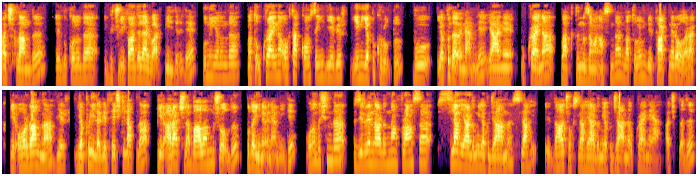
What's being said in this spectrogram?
açıklandı. E, bu konuda güçlü ifadeler var bildiride. Bunun yanında NATO-Ukrayna Ortak Konseyi diye bir yeni yapı kuruldu. Bu yapı da önemli. Yani Ukrayna baktığımız zaman aslında NATO'nun bir partneri olarak bir organla, bir yapıyla, bir teşkilatla, bir araçla bağlanmış oldu. Bu da yine önemliydi. Onun dışında zirvenin ardından Fransa silah yardımı yapacağını, silah daha çok silah yardımı yapacağını Ukrayna'ya açıkladı.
